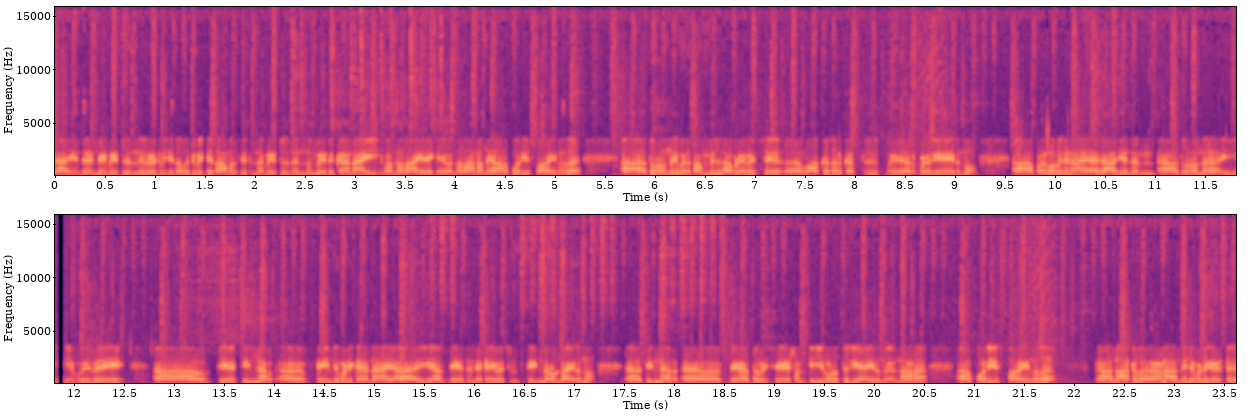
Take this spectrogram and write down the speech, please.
രാജേന്ദ്രന്റെ വീട്ടിൽ നിന്ന് ഒരുമിച്ച് ഒരുമിച്ച് താമസിച്ചിരുന്ന വീട്ടിൽ നിന്നും എടുക്കാനായി വന്നതായി വന്നതാണെന്നാണ് പോലീസ് പറയുന്നത്. തുടർന്ന് ഇവർ തമ്മിൽ അവിടെ വെച്ച് വാക്കുതർക്കത്തിൽ ഏർപ്പെടുകയായിരുന്നു. പ്രകോപിതനായ രാജേന്ദ്രൻ തുടർന്ന് ഈ ഇവരെ തിന്നർ പെയിന്റ് പണിക്കാരനായ ഇയാൾ അദ്ദേഹത്തിന്റെ കൈവശം തിന്നർ ഉണ്ടായിരുന്നു. തിന്നർ അദ്ദേഹത്തെ ഒഴിച്ച ശേഷം തീ കൊളുത്തുകയായിരുന്നു എന്നാണ് പോലീസ് പറയുന്നത്. നാട്ടുകാരാണ് നിലവിളി കേട്ട്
